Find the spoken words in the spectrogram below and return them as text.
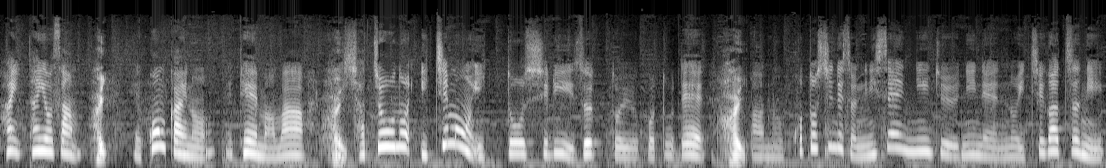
はい太陽さん、はい、え今回のテーマは、はい、社長の一問一答シリーズということで、はい、あの今年ですよ。2022年の1月に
